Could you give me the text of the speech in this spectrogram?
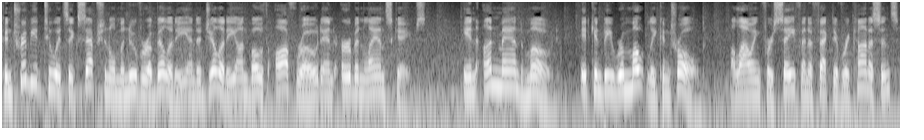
contribute to its exceptional maneuverability and agility on both off-road and urban landscapes. In unmanned mode, it can be remotely controlled, allowing for safe and effective reconnaissance,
